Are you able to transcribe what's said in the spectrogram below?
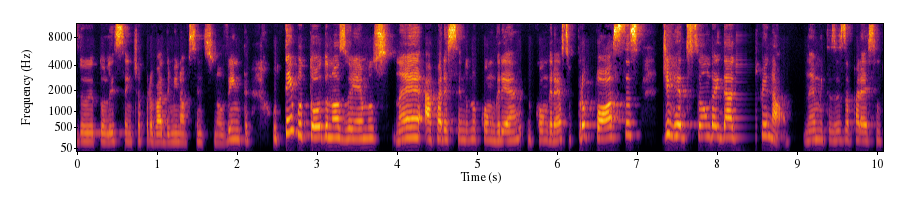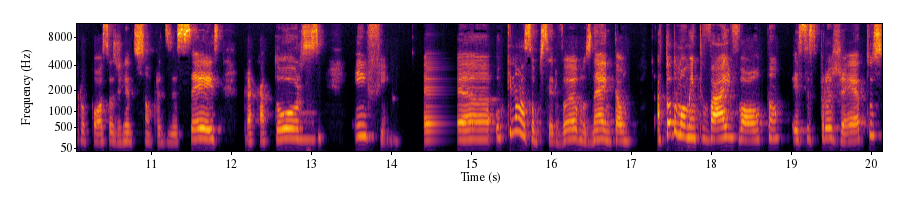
do adolescente aprovado em 1990, o tempo todo nós vemos né, aparecendo no congresso, no congresso, propostas de redução da idade penal. Né? Muitas vezes aparecem propostas de redução para 16, para 14, enfim. É, é, o que nós observamos, né, então, a todo momento vai e voltam esses projetos,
